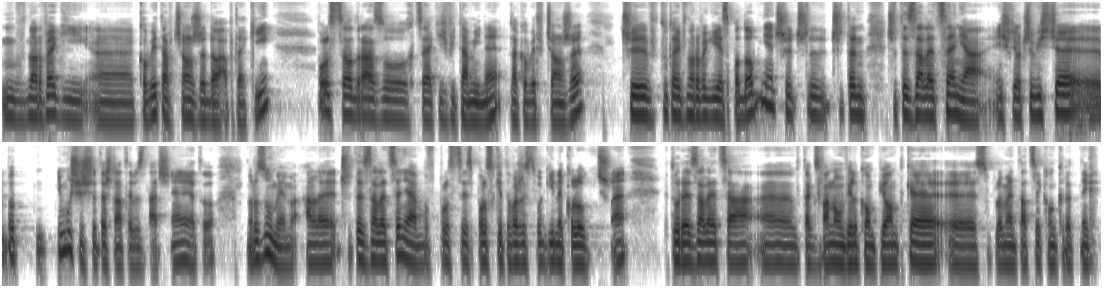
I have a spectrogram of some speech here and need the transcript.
w Norwegii kobieta w ciąży do apteki, w Polsce od razu chce jakieś witaminy dla kobiet w ciąży. Czy tutaj w Norwegii jest podobnie, czy, czy, czy, ten, czy te zalecenia, jeśli oczywiście, bo nie musisz się też na tym znać, nie? ja to rozumiem, ale czy te zalecenia, bo w Polsce jest Polskie Towarzystwo Ginekologiczne, które zaleca e, tak zwaną wielką piątkę, e, suplementację konkretnych,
